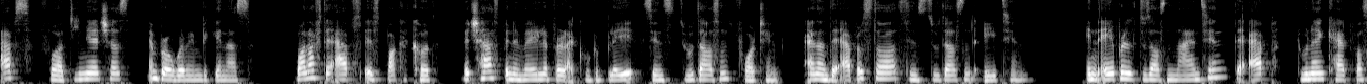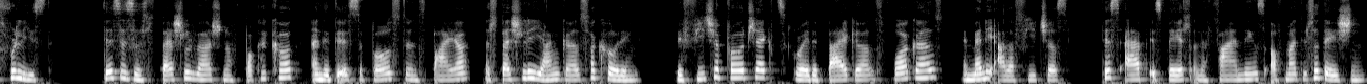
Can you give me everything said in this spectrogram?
apps for teenagers and programming beginners. One of the apps is Pocketcode, which has been available at Google Play since 2014 and on the Apple Store since 2018. In April 2019, the app Luna and Cat was released. This is a special version of Pocket Code and it is supposed to inspire especially young girls for coding. With feature projects created by girls for girls and many other features, this app is based on the findings of my dissertation.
